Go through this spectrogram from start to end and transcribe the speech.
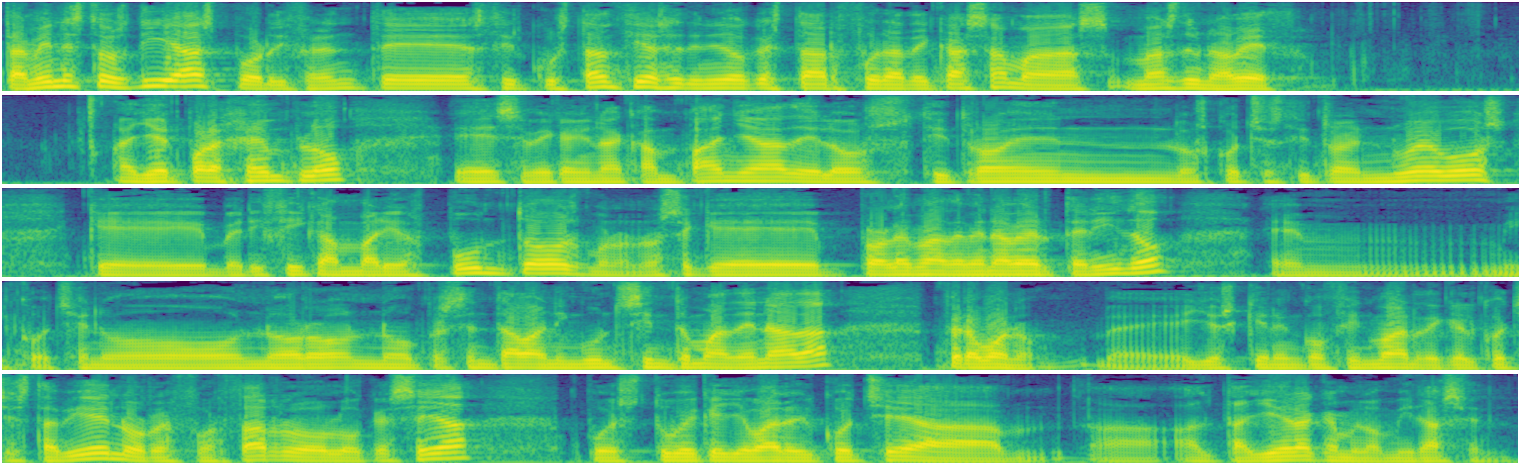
También estos días, por diferentes circunstancias, he tenido que estar fuera de casa más, más de una vez. Ayer, por ejemplo, eh, se ve que hay una campaña de los Citroën, los coches Citroën nuevos que verifican varios puntos. Bueno, no sé qué problema deben haber tenido. Eh, mi coche no, presentaba ningún síntoma de nada, pero bueno, eh, ellos quieren confirmar de que el coche está bien o reforzarlo o lo que sea. Pues tuve que llevar el coche a, al taller a que me lo mirasen.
